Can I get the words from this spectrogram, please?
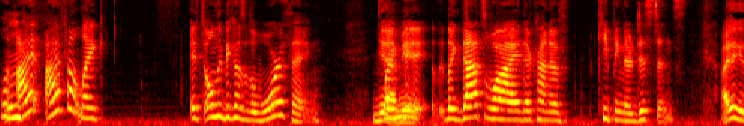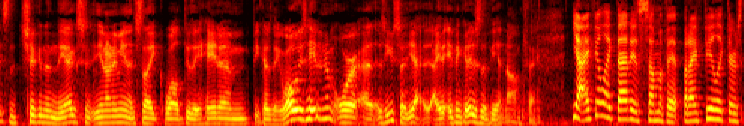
Well, I I felt like it's only because of the war thing. yeah. like, I mean, they- like that's why they're kind of keeping their distance. I think it's the chicken and the eggs. You know what I mean? It's like, well, do they hate him because they always hated him, or uh, as you said, yeah, I, I think it is the Vietnam thing. Yeah, I feel like that is some of it, but I feel like there's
